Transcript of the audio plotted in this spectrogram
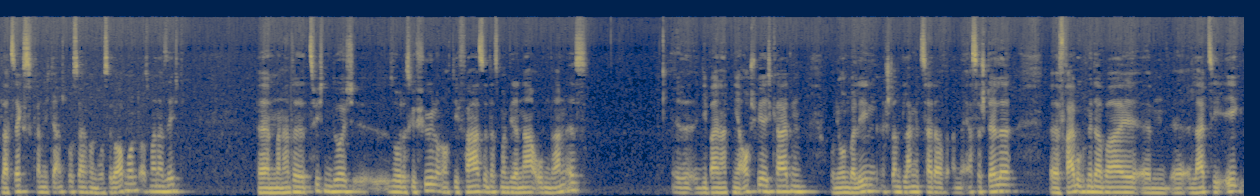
Platz 6 kann nicht der Anspruch sein von Borussia Dortmund aus meiner Sicht. Ähm, man hatte zwischendurch äh, so das Gefühl und auch die Phase, dass man wieder nah oben dran ist. Äh, die beiden hatten ja auch Schwierigkeiten. Union Berlin stand lange Zeit auf, an erster Stelle. Äh, Freiburg mit dabei, ähm, äh, Leipzig eh,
